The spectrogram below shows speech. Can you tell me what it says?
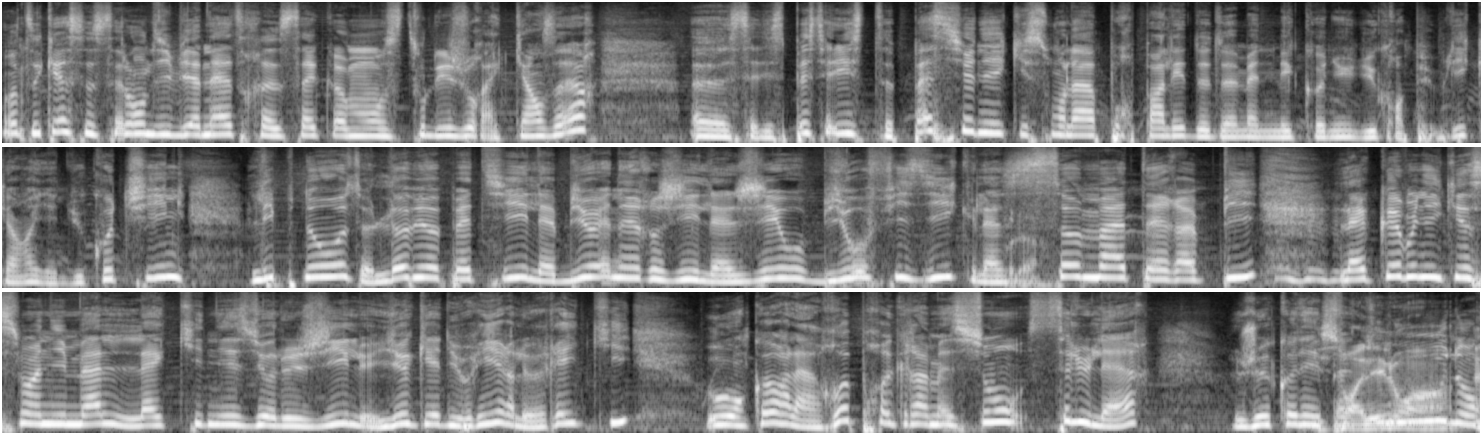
En tout cas, ce salon du bien-être, ça commence tous les jours à 15h. Euh, c'est des spécialistes passionnés qui sont là pour parler de domaines méconnus du grand public. hein. Il y a du coaching, l'hypnose, l'homéopathie, la bioénergie, la géobiophysique, la Voilà. somathérapie, la communication animale, la kinésiologie, le yoga du rire, le reiki ou encore la reprogrammation cellulaire. Je connais Ils pas sont allés tout, loin, hein. donc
